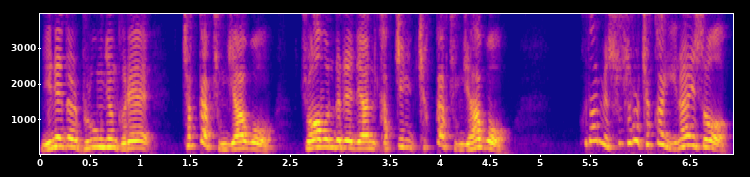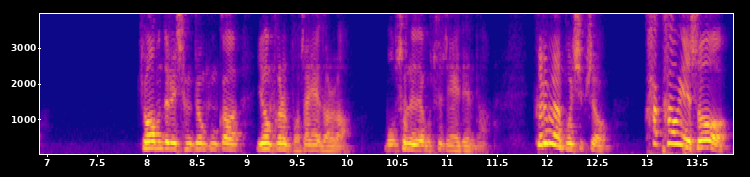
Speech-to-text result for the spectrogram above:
니네들 불공정 거래 적각 중지하고 조합원들에 대한 갑질 적각 중지하고 그 다음에 스스로 적각 인하해서 조합원들의 생존권과 영권을 보장해달라. 목소리 내고 투쟁해야 된다. 그러면 보십시오. 카카오에서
